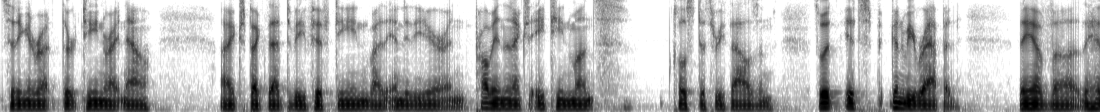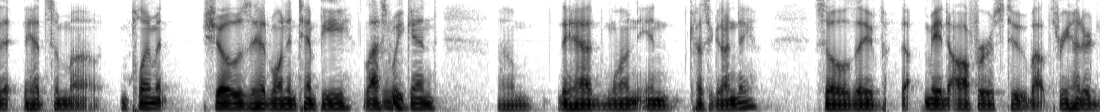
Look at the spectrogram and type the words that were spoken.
sitting at around 13 right now. I expect that to be 15 by the end of the year, and probably in the next 18 months, close to 3,000. So it, it's going to be rapid. They have uh, they had they had some uh, employment shows. They had one in Tempe last Mm. weekend. Um, they had one in Casa Grande. So they've uh, made offers to about 300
